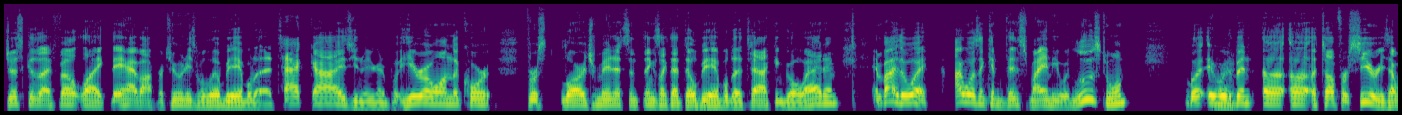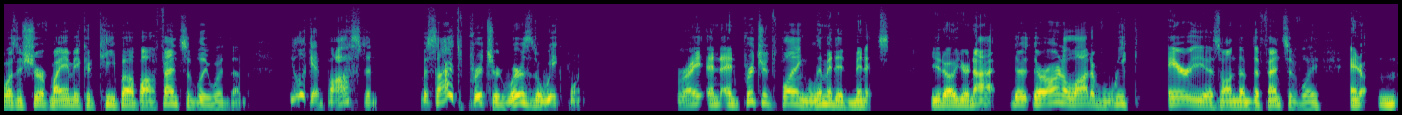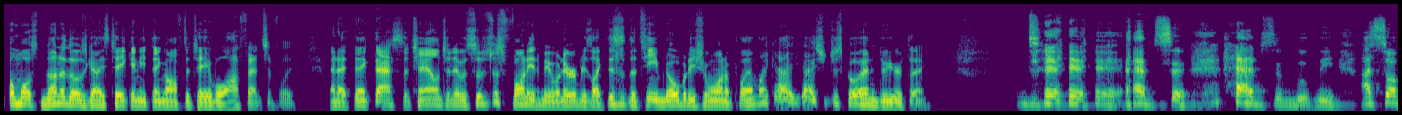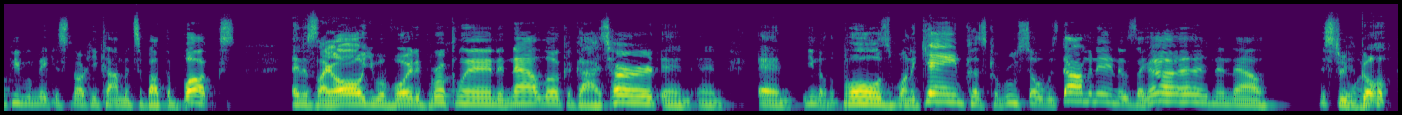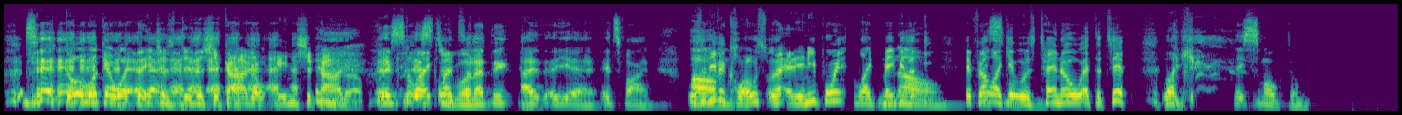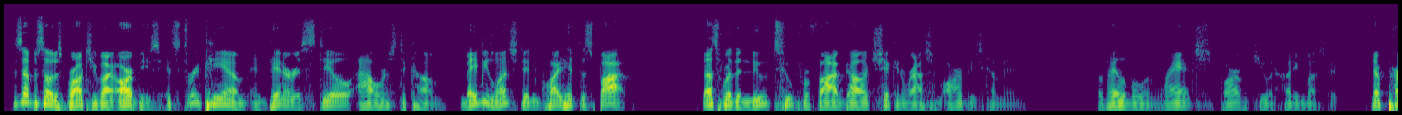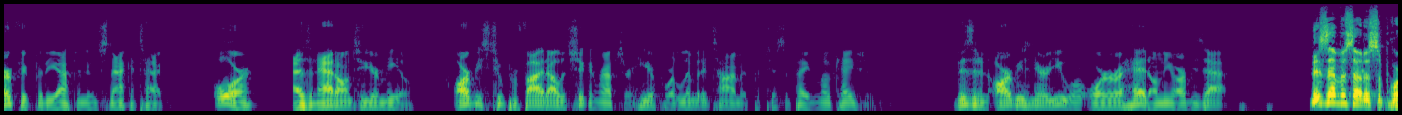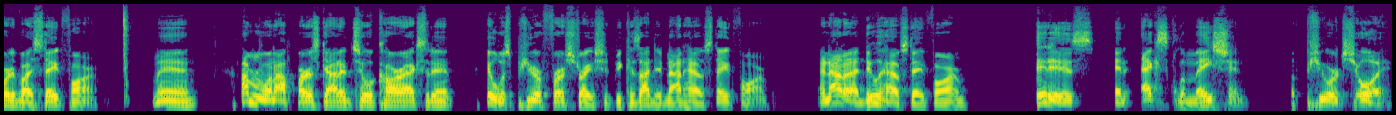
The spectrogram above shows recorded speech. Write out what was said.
just because I felt like they have opportunities where they'll be able to attack guys. You know, you're going to put Herro on the court for large minutes and things like that. They'll be Mm-hmm. able to attack and go at him. And by the way, I wasn't convinced Miami would lose to him, but it would have been a, a, a tougher series. I wasn't sure if Miami could keep up offensively with them. You look at Boston, besides Pritchard, where's the weak point? Right? And and Pritchard's playing limited minutes. You know, you're not there there aren't a lot of weak areas on them defensively and almost none of those guys take anything off the table offensively. And I think that's the challenge and it was, it was just funny to me when everybody's like this is the team nobody should want to play. I'm like, "Ah, you guys should just go ahead and do your thing." Abso- Absolutely. I saw people making snarky comments about the Bucks, and it's like, oh, you avoided Brooklyn, and now look, a guy's hurt, and and and you know the Bulls won a game because Caruso was dominant. It was like, uh, and then now it's three one. Go go look at what they just did to Chicago in Chicago. It's, Like, it's three let's- one. I think. I yeah, it's fine. Was it even Um, close at any point? Like maybe the, it felt like it was smoked 10-0 at the tip. Like they smoked them. This episode is brought to you by Arby's. It's 3 p.m. and dinner is still hours to come. Maybe lunch didn't quite hit the spot. That's where the new two for $5 chicken wraps from Arby's come in. Available in ranch, barbecue, and honey mustard. They're perfect for the afternoon snack attack or as an add on to your meal. Arby's two for $5 chicken wraps are here for a limited time at participating locations. Visit an Arby's near you or order ahead on the Arby's app. This episode is supported by State Farm. Man, I remember when I first got into a car accident, it was pure frustration because I did not have State Farm. And now that I do have State Farm, it is an exclamation of pure joy.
